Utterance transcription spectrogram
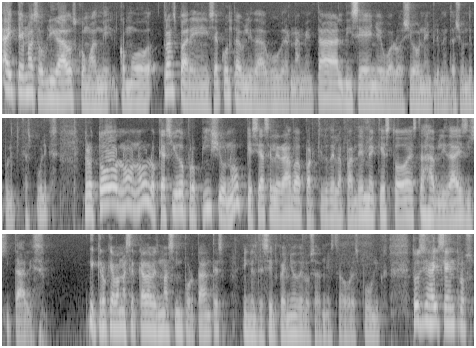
hay, temas obligados como, como transparencia, contabilidad gubernamental, diseño, evaluación e implementación de políticas públicas. Pero todo ¿no? ¿no? lo que ha sido propicio, ¿no? que se ha acelerado a partir de la pandemia, que es todas estas habilidades digitales que creo que van a ser cada vez más importantes en el desempeño de los administradores públicos. Entonces hay centros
